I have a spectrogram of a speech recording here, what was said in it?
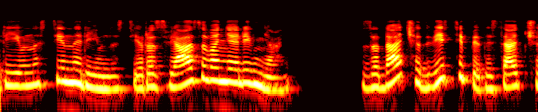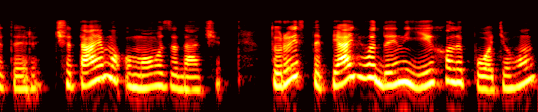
рівності нерівності, розв'язування рівнянь. Задача 254. Читаємо умову задачі. Туристи 5 годин їхали потягом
